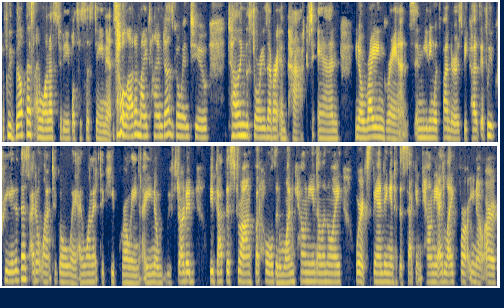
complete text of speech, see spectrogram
if we built this, I want us to be able to sustain it. So a lot of my time does go into telling the stories of our impact and you know writing grants and meeting with funders because if we've created this, I don't want it to go away. I want it to keep growing. I you know we've started, we've got this strong foothold in one county in Illinois. We're expanding into the second county. I'd like for you know our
